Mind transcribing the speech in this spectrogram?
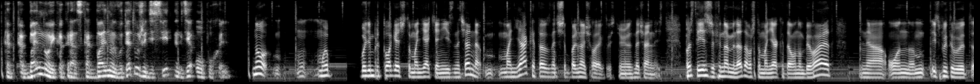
как, как больной как раз, как больной. Вот это уже действительно где опухоль. Ну, мы будем предполагать, что маньяки, они изначально... Маньяк — это, значит, больной человек, то есть у него изначально есть. Просто есть же феномен, да, того, что маньяк, когда он убивает, а, он испытывает э,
